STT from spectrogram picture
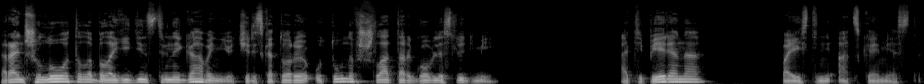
Раньше Луотала была единственной гаванью, через которую у тунов шла торговля с людьми. А теперь она поистине адское место.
